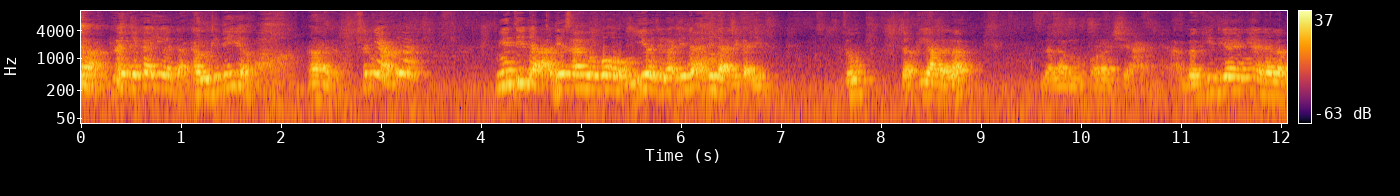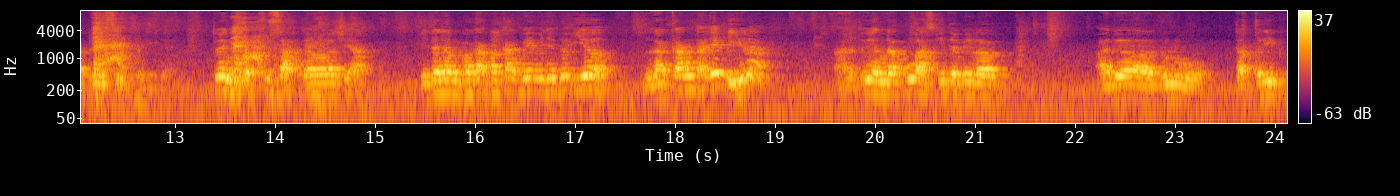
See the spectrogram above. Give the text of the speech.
Tak. Kita cakap iya tak. Kalau kita iya. Ha, Senyap lah. Ni tidak. Dia selalu bohong. Iya cakap tidak. Tidak cakap iya. Itu taqiyah dalam dalam orang syiah. Ha, bagi dia ini adalah prinsip. Itu yang kita susah dalam orang syiah. Kita dah berpakat-pakat baik macam tu. Iya. Belakang tak jadilah. Ha, itu yang dah puas kita bila ada dulu takrib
